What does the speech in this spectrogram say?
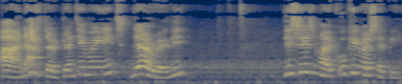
And after 20 minutes, they are ready. This is my cookie recipe.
